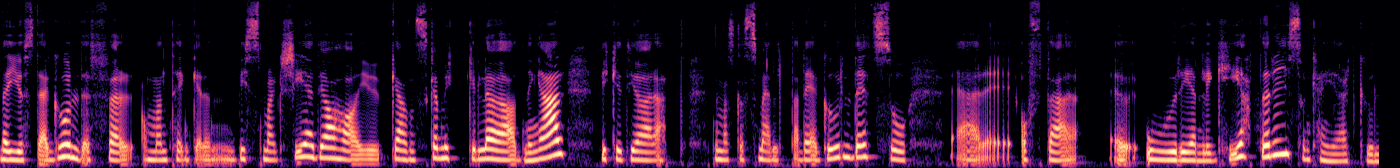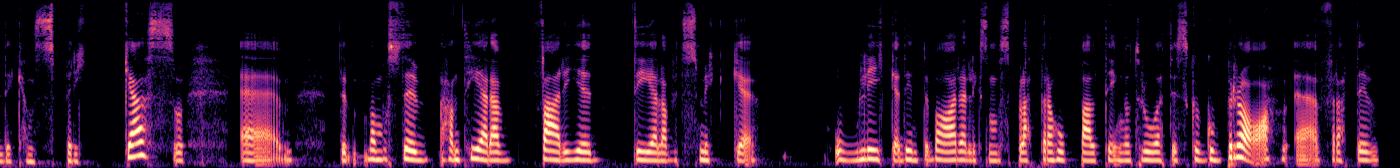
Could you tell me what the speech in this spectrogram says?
med just det här guldet. För om man tänker en Bismarckkedja har ju ganska mycket lödningar vilket gör att när man ska smälta det guldet så är det ofta eh, orenligheter i som kan göra att guldet kan sprickas. Och, eh, det, man måste hantera varje del av ett smycke olika. Det är inte bara liksom att splattra ihop allting och tro att det ska gå bra. Eh, för att det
